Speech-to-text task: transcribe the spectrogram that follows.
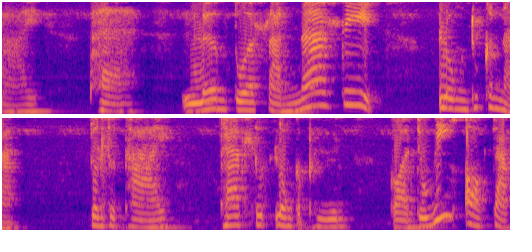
ร้าย แพรเริ่มตัวสั่นหน้าซีด ลงทุกขณะจนสุดท้าย แทบสุดลงกับพื้น ก่อนจะวิ่งออกจาก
